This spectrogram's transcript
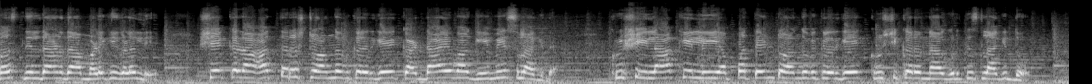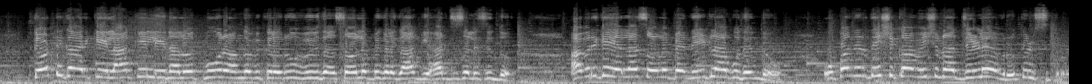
ಬಸ್ ನಿಲ್ದಾಣದ ಮಳಿಗೆಗಳಲ್ಲಿ ಶೇಕಡ ಹತ್ತರಷ್ಟು ಅಂಗವಿಕಲರಿಗೆ ಕಡ್ಡಾಯವಾಗಿ ಮೀಸಲಾಗಿದೆ. ಕೃಷಿ ಇಲಾಖೆಯಲ್ಲಿ ಎಪ್ಪತ್ತೆಂಟು ಅಂಗವಿಕಲರಿಗೆ ಕೃಷಿಕರನ್ನ ಗುರುತಿಸಲಾಗಿದ್ದು, ತೋಟಗಾರಿಕೆ ಇಲಾಖೆಯಲ್ಲಿ ನಲವತ್ಮೂರು ಅಂಗವಿಕಲರು ವಿವಿಧ ಸೌಲಭ್ಯಗಳಿಗಾಗಿ ಅರ್ಜಿ ಸಲ್ಲಿಸಿದ್ದು, ಅವರಿಗೆ ಎಲ್ಲ ಸೌಲಭ್ಯ ನೀಡಲಾಗುವುದೆಂದು ಉಪನಿರ್ದೇಶಕ ವಿಶ್ವನಾಥ್ ಜಿಳ್ಳೆ ಅವರು ತಿಳಿಸಿದರು.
